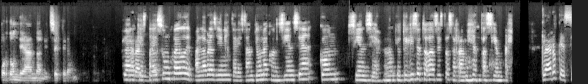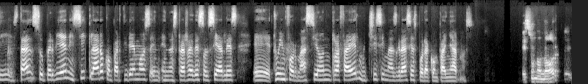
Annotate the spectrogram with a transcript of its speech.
por dónde andan, etcétera. Claro que está, es un juego de palabras bien interesante, una conciencia con ciencia, que utilice todas estas herramientas siempre. Claro que sí, está súper bien y sí, claro, compartiremos en, nuestras redes sociales eh, tu información. Rafael, muchísimas gracias por acompañarnos. Es un honor, eh,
